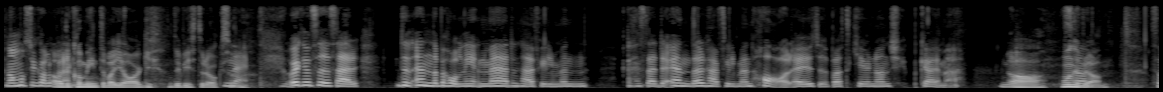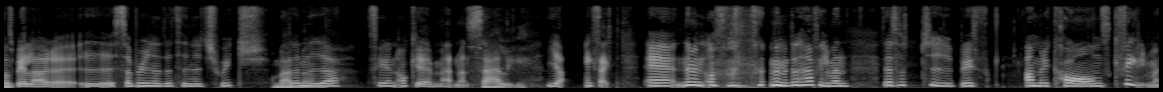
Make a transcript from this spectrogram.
Någon måste ju kolla på Ja, det den. kommer inte vara jag. Det visste du också. Nej. Och jag kan säga så här, den enda behållningen med den här filmen, så här, det enda den här filmen har är ju typ att Kiernan Shipka är med. Ja, hon är Så- bra. Som Hon- spelar eh, i Sabrina the Teenage Witch, Mad den Men. nya serien, och eh, Mad Men. Sally. Ja, exakt. Eh, nej, men, och, nej, men den här filmen, det är så typisk amerikansk film.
